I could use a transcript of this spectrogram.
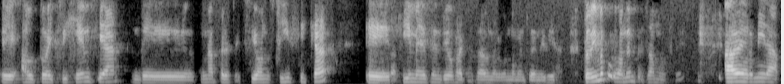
eh, autoexigencia de una perfección física, eh, sí me he sentido fracasado en algún momento de mi vida. Tú dime por dónde empezamos. ¿eh? A ver, mira,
